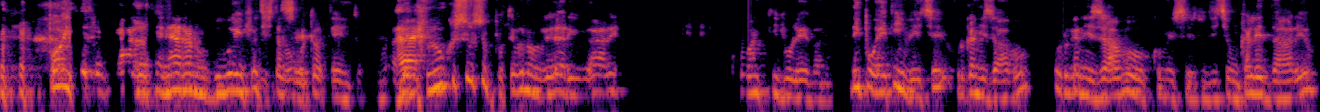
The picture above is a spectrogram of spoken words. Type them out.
Poi per caso ce n'erano due, infatti stavo sì. molto attento. Nel eh. Fluxus potevano arrivare quanti volevano. Dei poeti invece organizzavo, organizzavo come si dice, un calendario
